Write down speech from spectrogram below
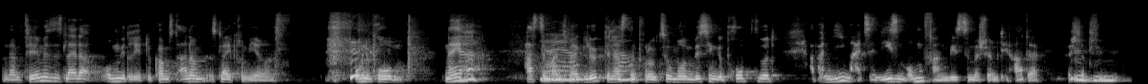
Und am Film ist es leider umgedreht. Du kommst an und ist gleich Premiere. Ohne Proben. Naja, Hast du ja, manchmal ja, Glück, dann klar. hast du eine Produktion, wo ein bisschen geprobt wird, aber niemals in diesem Umfang, wie es zum Beispiel im Theater stattfindet. Mhm.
